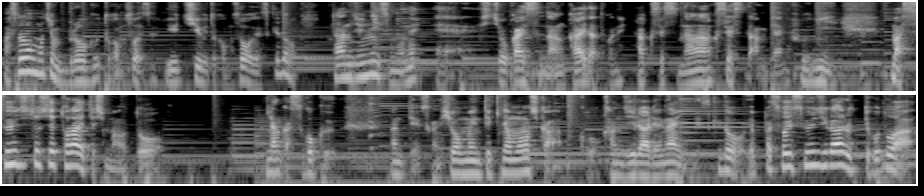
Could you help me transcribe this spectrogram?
まあ、それはもちろんブログとかもそうですよ。YouTube とかもそうですけど、単純にそのね、えー、視聴回数何回だとかね、アクセス何アクセスだみたいな風に、まあ、数字として捉えてしまうと、なんかすごく、なんていうんですかね、表面的なものしかこう感じられないんですけど、やっぱりそういう数字があるってことは、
